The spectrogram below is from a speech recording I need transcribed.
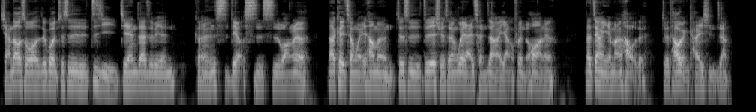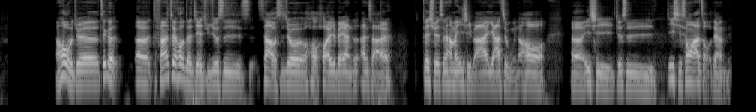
想到说，如果就是自己今天在这边可能死掉、死死亡了。那可以成为他们就是这些学生未来成长的养分的话呢，那这样也蛮好的，就他会很开心这样。然后我觉得这个呃，反正最后的结局就是沙老师就后后来就被暗暗杀了，被学生他们一起把他压住，然后呃一起就是一起送他走这样子。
